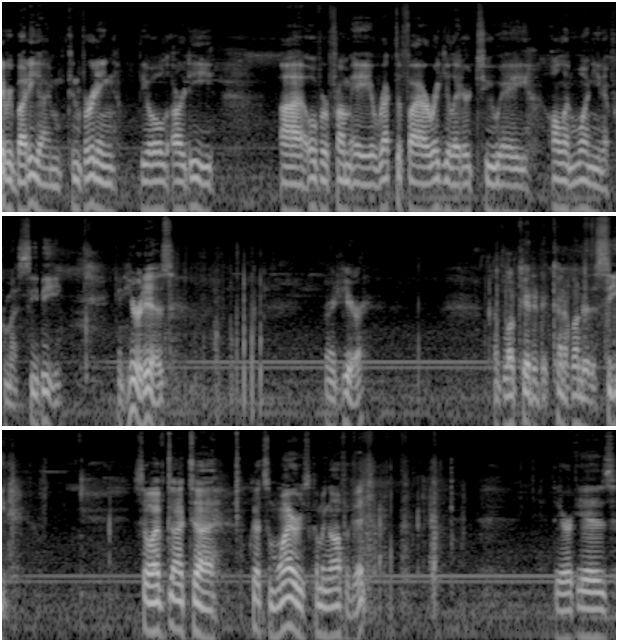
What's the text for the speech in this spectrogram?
everybody, I'm converting the old RD uh, over from a rectifier regulator to a all-in-one unit from a CB. And here it is, right here. I've located it kind of under the seat. So I've got, uh, got some wires coming off of it. There is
